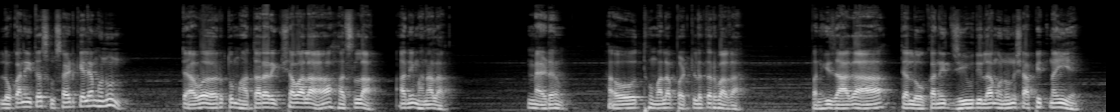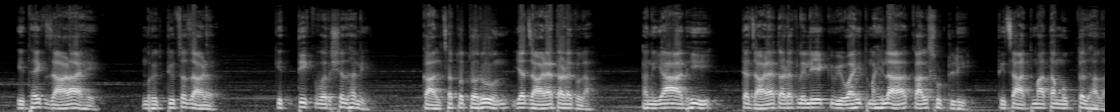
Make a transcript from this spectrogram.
लोकांनी इथं सुसाईड केल्या म्हणून? त्यावर तो म्हातारा रिक्षावाला हसला आणि म्हणाला मॅडम हो तुम्हाला पटलं तर बघा पण ही जागा त्या लोकांनी जीव दिला म्हणून शापित नाही आहे इथं एक जाळं आहे मृत्यूचं जाळं. कित्येक वर्ष झाली कालचा तो तरुण या जाळ्यात अडकला आणि याआधी त्या जाळ्यात अडकलेली एक विवाहित महिला काल सुटली. तिचा आत्मा आता मुक्त झाला.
